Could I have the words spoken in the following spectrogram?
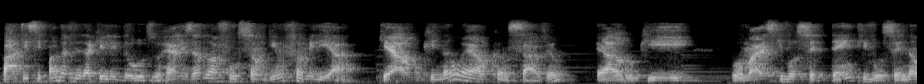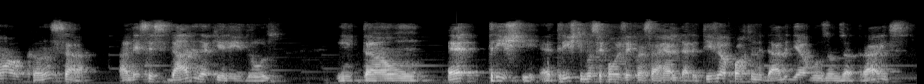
participar da vida daquele idoso, realizando a função de um familiar, que é algo que não é alcançável, é algo que, por mais que você tente, você não alcança a necessidade daquele idoso. Então, é triste, é triste você conviver com essa realidade. Eu tive a oportunidade de, alguns anos atrás,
